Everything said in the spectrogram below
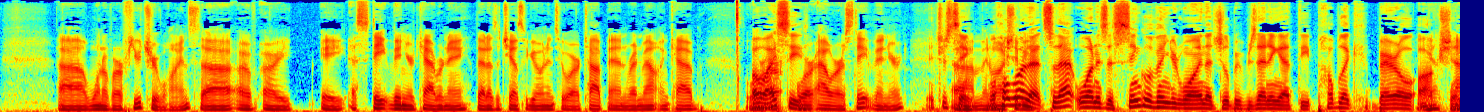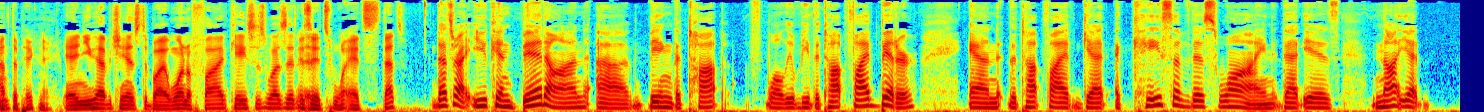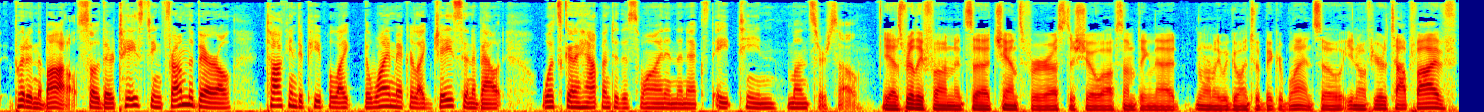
uh, one of our future wines, uh, a, a, a estate vineyard Cabernet that has a chance of going into our top end Red Mountain Cab. Or, Oh, I see. Or our estate vineyard. Interesting. Um, well, we'll hold on to that. So that one is a single vineyard wine that you'll be presenting at the public barrel Yeah, auction at the picnic. and you have a chance to buy one of five cases. Was it? It's it's it's that's That's right. You can bid on uh, being the top. Well, you'll be the top five bidder, and the top five get a case of this wine that is not yet put in the bottle. So they're tasting from the barrel, talking to people like the winemaker, like Jason, about what's going to happen to this wine in the next 18 months or so. Yeah, it's really fun. It's a chance for us to show off something that normally would go into a bigger blend. So, you know, if you're the top five,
